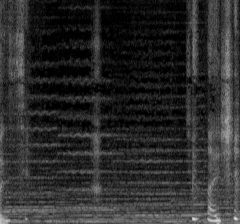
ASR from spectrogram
沦陷，却还是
